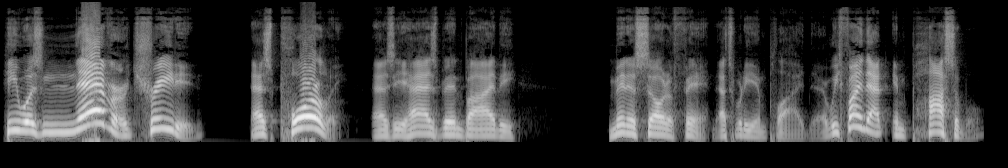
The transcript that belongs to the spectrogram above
he was never treated as poorly as he has been by the Minnesota fan. That's what he implied there. We find that impossible.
